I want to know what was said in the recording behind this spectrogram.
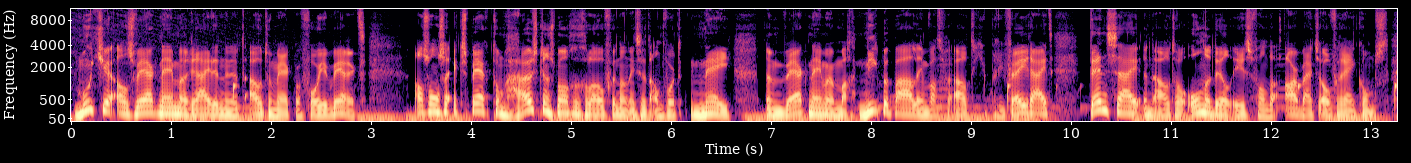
Moet je als werknemer rijden in het automerk waarvoor je werkt? Als onze expert Tom Huiskens mogen geloven, dan is het antwoord nee. Een werknemer mag niet bepalen in wat voor auto je privé rijdt, tenzij een auto onderdeel is van de arbeidsovereenkomst.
